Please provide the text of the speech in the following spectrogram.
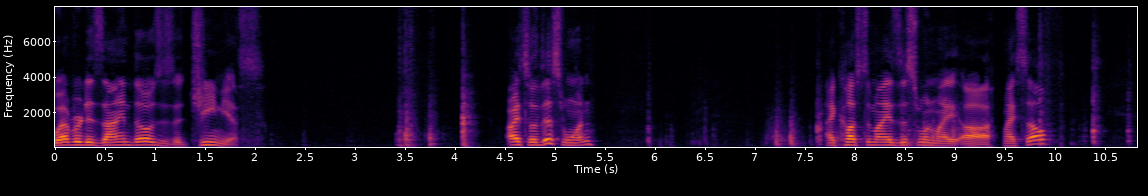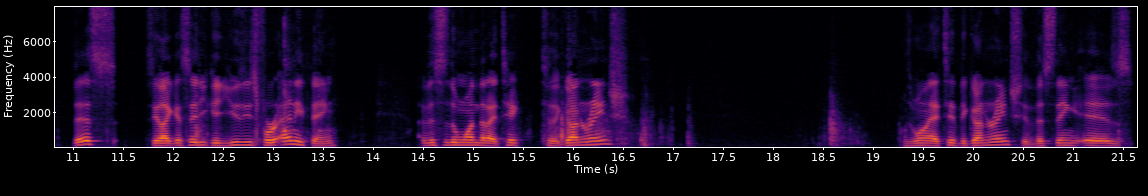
Whoever designed those is a genius. All right, so this one, I customized this one my, uh, myself. This, see, like I said, you could use these for anything. This is the one that I take to the gun range. This is one I take to the gun range. This thing is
